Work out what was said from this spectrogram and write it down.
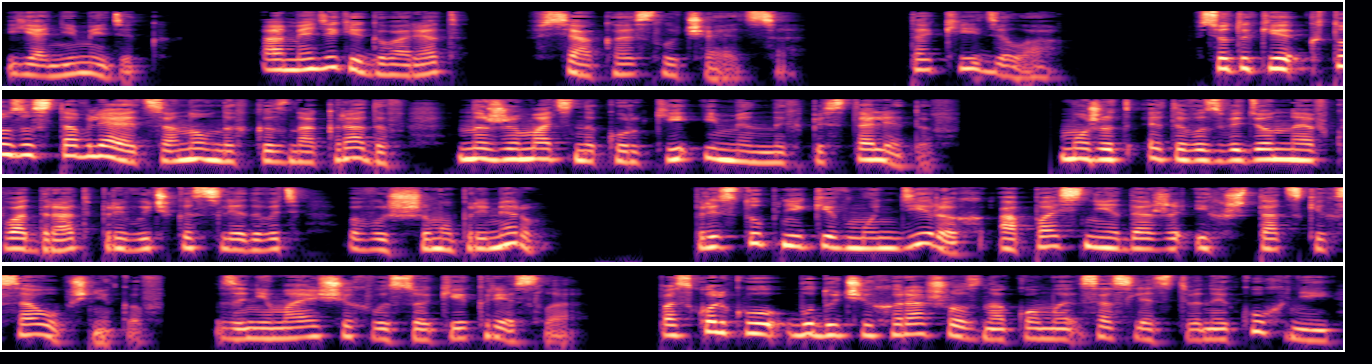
Я не медик. А медики говорят, всякое случается. Такие дела. Все-таки кто заставляет сановных казнокрадов нажимать на курки именных пистолетов? Может, это возведенная в квадрат привычка следовать высшему примеру? Преступники в мундирах опаснее даже их штатских сообщников, занимающих высокие кресла поскольку, будучи хорошо знакомы со следственной кухней,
